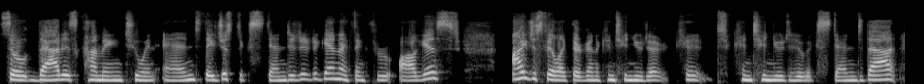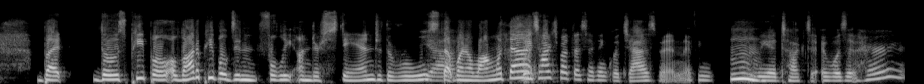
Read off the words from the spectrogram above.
So that is coming to an end. They just extended it again, I think through August. I just feel like they're going to continue to, to continue to extend that. But those people, a lot of people didn't fully understand the rules yeah. that went along with that. We talked about this, I think, with Jasmine. I think mm. we had talked, To, was it her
